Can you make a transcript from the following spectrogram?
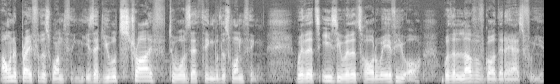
I want to pray for this one thing is that you will strive towards that thing with this one thing. Whether it's easy, whether it's hard, wherever you are, with the love of God that He has for you.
